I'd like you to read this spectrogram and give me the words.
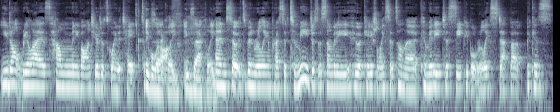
you don't realize how many volunteers it's going to take to pull Exactly, it off. exactly. And so it's been really impressive to me, just as somebody who occasionally sits on the committee, to see people really step up because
